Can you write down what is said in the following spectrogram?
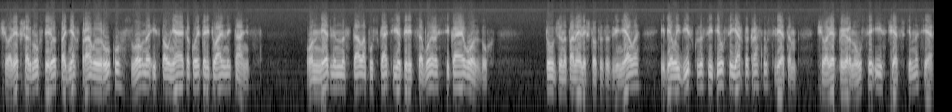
Человек шагнул вперед, подняв правую руку, словно исполняя какой-то ритуальный танец. Он медленно стал опускать ее перед собой, рассекая воздух. Тут же на панели что-то зазвенело, и белый диск засветился ярко-красным светом — Человек повернулся и исчез в темноте.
